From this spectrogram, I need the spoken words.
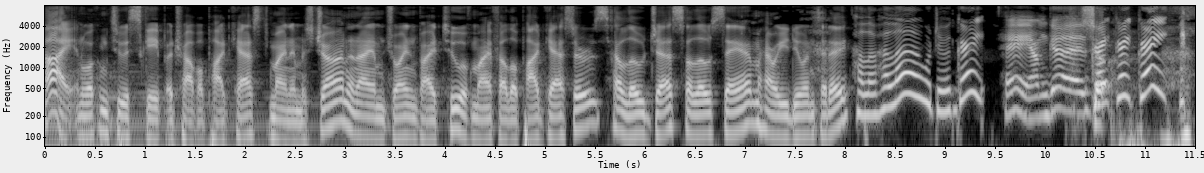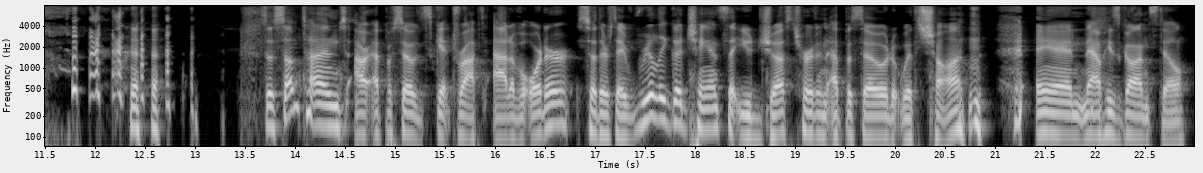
Hi, and welcome to Escape, a travel podcast. My name is John, and I am joined by two of my fellow podcasters. Hello, Jess. Hello, Sam. How are you doing today? Hello, hello. We're doing great. Hey, I'm good. So- great, great, great. So sometimes our episodes get dropped out of order. So there's a really good chance that you just heard an episode with Sean and now he's gone still.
